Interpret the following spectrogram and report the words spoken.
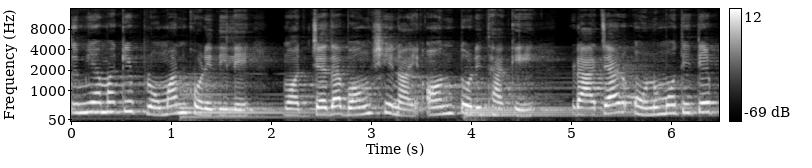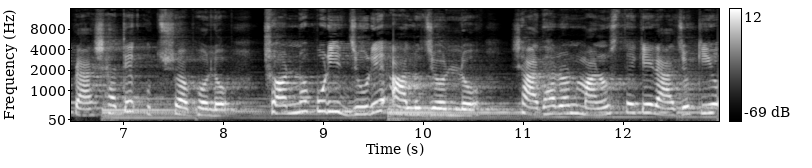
তুমি আমাকে প্রমাণ করে দিলে। মর্যাদা বংশে নয়, অন্তরে থাকে। রাজার অনুমতিতে প্রাসাদে উৎসব হলো। স্বর্ণপুরী জুড়ে আলো জ্বলল। সাধারণ মানুষ থেকে রাজকীয়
